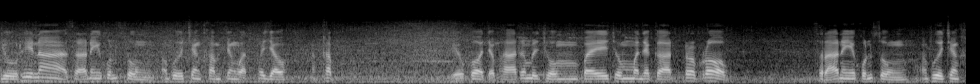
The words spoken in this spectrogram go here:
อยู่ที่หน้าสถานีขนส่งอำเภอเชียงคำจังหวัดพะเยานะครับ เดี๋ยวก็จะพาท่านผู้ชมไปชมบรรยากาศรอบๆสถานีขนส่งอำเภอเชียงค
